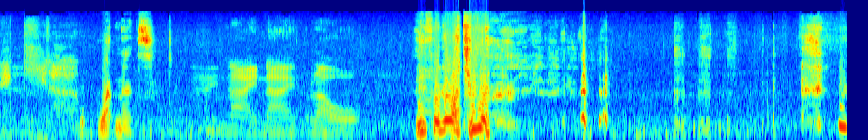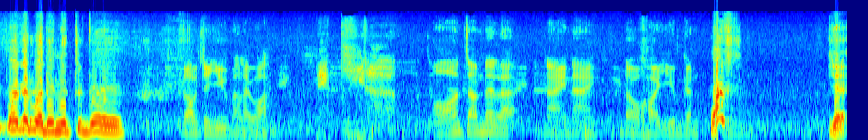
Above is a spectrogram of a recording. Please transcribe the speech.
เด็กขี้ลืม What next? นายนายเรา He forget what to borrow. he forget what he need to borrow. เราจะยืมอะไรวะ เด็กขี้ลืมอ๋อจำได้ละ นายนายเราขอยืมกัน What? Yeah,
